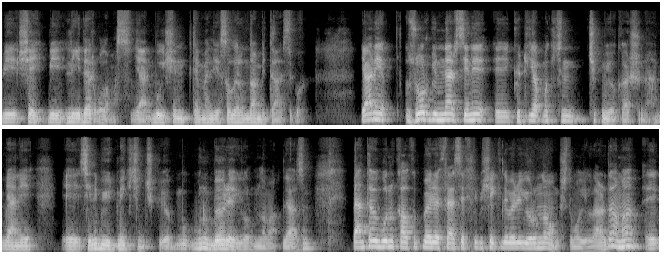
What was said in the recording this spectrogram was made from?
bir şey, bir lider olamaz. Yani bu işin temel yasalarından bir tanesi bu. Yani zor günler seni e, kötü yapmak için çıkmıyor karşına. Yani e, seni büyütmek için çıkıyor. Bu- Bunu böyle yorumlamak lazım. Ben tabii bunu kalkıp böyle felsefi bir şekilde böyle yorumlamamıştım o yıllarda ama e,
